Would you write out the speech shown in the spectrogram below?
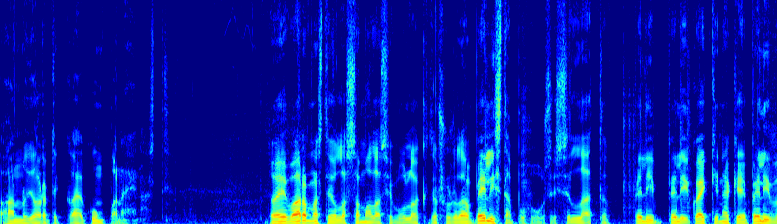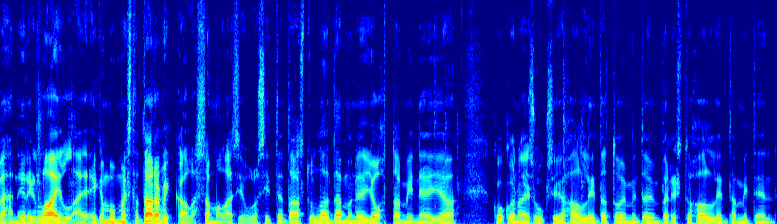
Hannu Jortikkaan ja kumppaneihin asti? No ei varmasti olla samalla sivulla, jos ruvetaan pelistä puhuu, siis sillä, että peli, peli, kaikki näkee pelin vähän eri lailla, eikä mun mielestä tarvikaan olla samalla sivulla. Sitten taas tullaan tämmöinen johtaminen ja kokonaisuuksien hallinta, toimintaympäristöhallinta, miten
